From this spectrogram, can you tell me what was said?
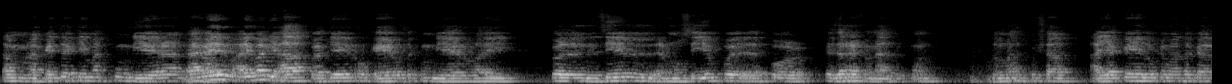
la, gente aquí es más cumbiera, hay, hay variadas, pues aquí hay rockeros, hay cumbieros, hay, pero en sí el hermosillo pues es por, es de regional, pues bueno, lo más escuchado. Allá qué es lo que más acá.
